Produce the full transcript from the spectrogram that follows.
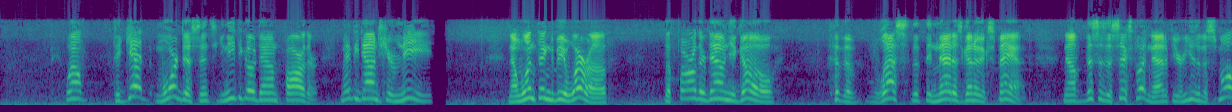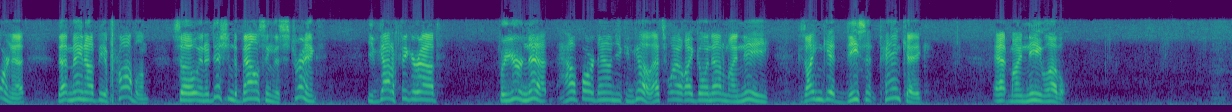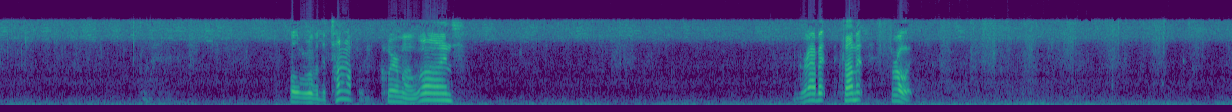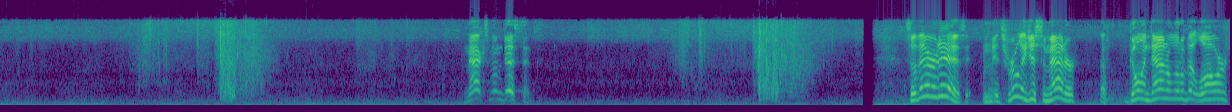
Well, to get more distance, you need to go down farther, maybe down to your knees. Now one thing to be aware of, the farther down you go, the less that the net is going to expand. Now, if this is a six foot net, if you're using a smaller net, that may not be a problem. So in addition to balancing the strength, you've got to figure out for your net how far down you can go. That's why I like going down to my knee because I can get decent pancake at my knee level. Fold it over the top, clear my lines. Grab it, thumb it, throw it. Maximum distance. So there it is. It's really just a matter of going down a little bit lower,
